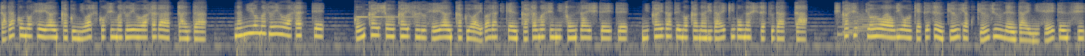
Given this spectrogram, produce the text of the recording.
ただこの平安閣には少しまずい噂があったんだ。何よまずい噂って。今回紹介する平安閣は茨城県笠間市に存在していて、2階建てのかなり大規模な施設だった。しかし不況を煽りを受けて1990年代に閉店し、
